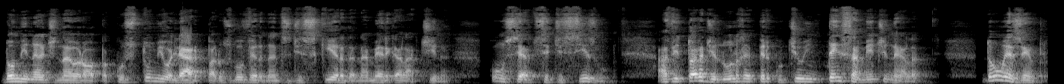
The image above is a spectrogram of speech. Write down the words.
dominante na Europa costume olhar para os governantes de esquerda na América Latina com um certo ceticismo, a vitória de Lula repercutiu intensamente nela. Dou um exemplo.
